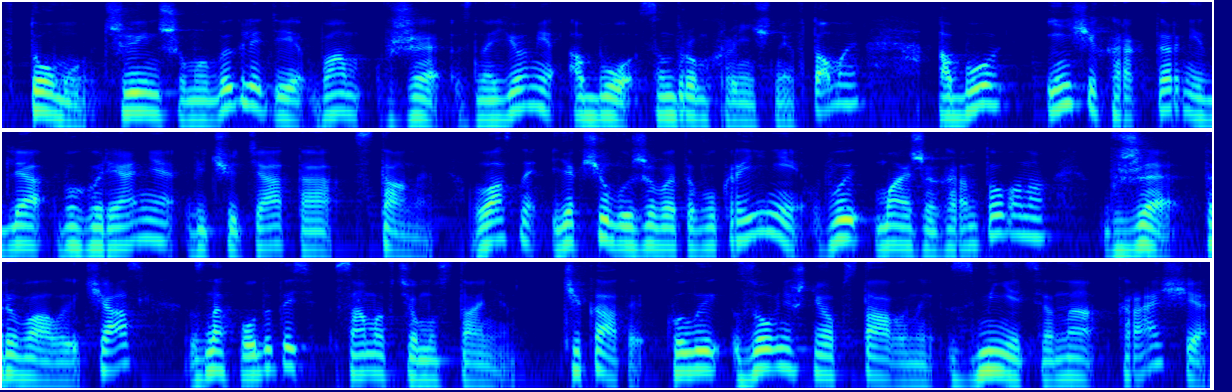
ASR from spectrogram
в тому чи іншому вигляді вам вже знайомі або синдром хронічної втоми, або інші характерні для вигоряння відчуття та стани. Власне, якщо ви живете в Україні, ви майже гарантовано вже тривалий час знаходитесь саме в цьому стані. Чекати, коли зовнішні обставини зміняться на краще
